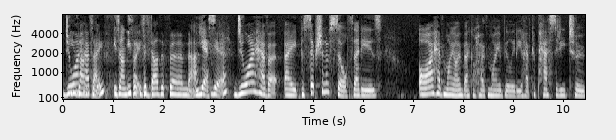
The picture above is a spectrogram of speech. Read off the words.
Do is I have unsafe. The, is If unsafe? it, if it does affirm that. Yes. Yeah. Do I have a, a perception of self that is, I have my own back, I have my ability, I have capacity to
